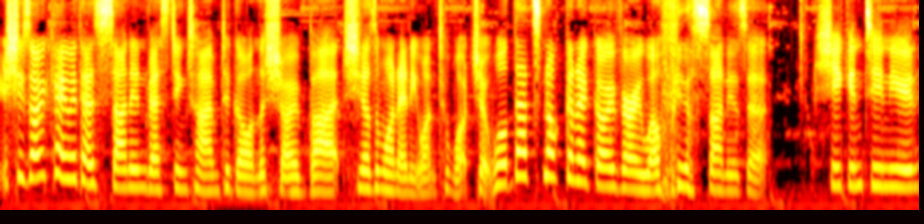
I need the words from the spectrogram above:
she's okay with her son investing time to go on the show, but she doesn't want anyone to watch it. Well, that's not going to go very well for your son, is it? She continued,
